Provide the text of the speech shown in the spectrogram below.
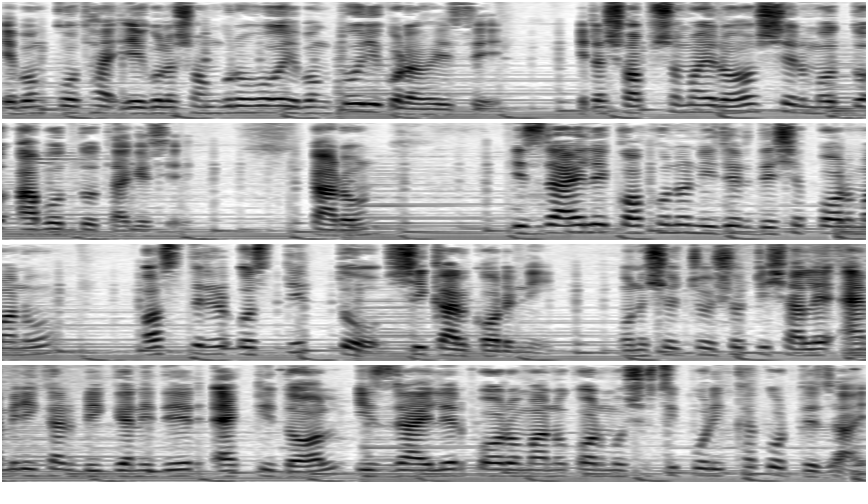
এবং কোথায় এগুলো সংগ্রহ এবং তৈরি করা হয়েছে, এটা সবসময় রহস্যের মধ্যে আবদ্ধ থাকেছে। কারণ, ইসরায়েলে কখনো নিজের দেশে পরমাণু অস্ত্রের অস্তিত্ব স্বীকার করেনি। উনিশশো চৌষট্টি সালে আমেরিকার বিজ্ঞানীদের একটি দল ইসরায়েলের পরমাণু কর্মসূচি পরীক্ষা করতে যায়।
